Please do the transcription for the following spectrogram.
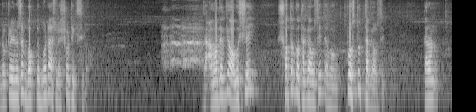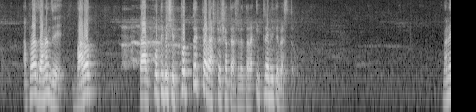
ডক্টর ইউনুসের বক্তব্যটা আসলে সঠিক ছিল। যে আমাদেরকে অবশ্যই সতর্ক থাকা উচিত এবং প্রস্তুত থাকা উচিত। কারণ আপনারা জানেন যে ভারত তার প্রতিবেশী প্রত্যেকটা রাষ্ট্রের সাথে আসলে তারা ইত্রামিতে ব্যস্ত। মানে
